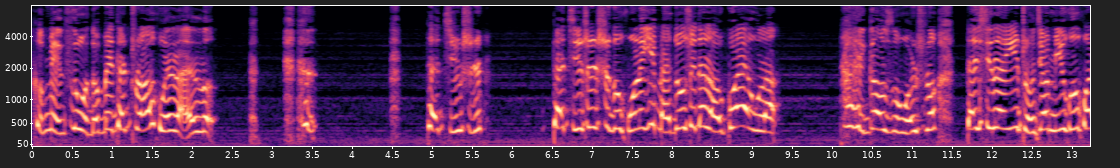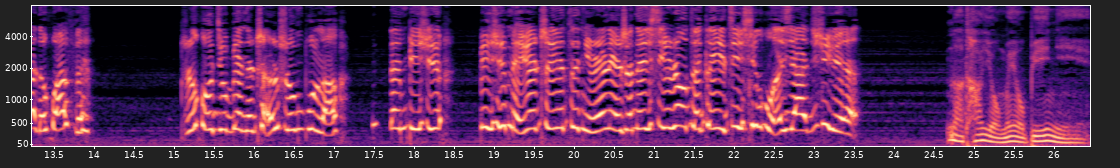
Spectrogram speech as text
可每次我都被她抓回来了。她其实……他其实是个活了一百多岁的老怪物了，他还告诉我说，他吸了一种叫迷魂花的花粉，之后就变得长生不老，但必须必须每月吃一次女人脸上的息肉才可以继续活下去。那他有没有逼你？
